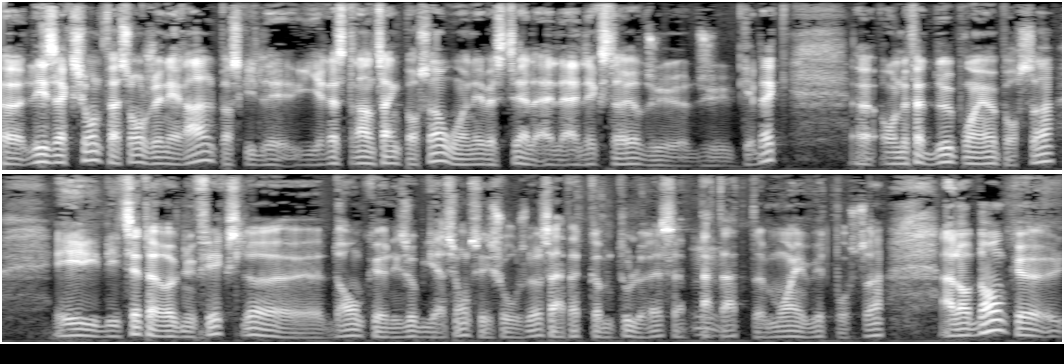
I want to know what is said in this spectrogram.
euh, les actions de façon générale, parce qu'il il reste 35% où on investit à, l'extérieur du, du Québec, euh, on a fait 2,1% et les titres à revenus fixes, là, euh, donc les obligations, ces choses-là, ça a fait comme tout le reste, ça patate, moins 8 Alors donc, euh,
